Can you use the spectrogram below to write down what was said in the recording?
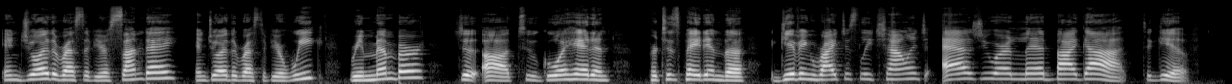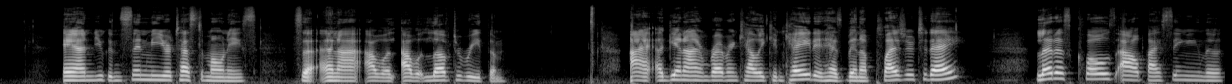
enjoy the rest of your Sunday, enjoy the rest of your week. Remember to, uh, to go ahead and participate in the Giving Righteously Challenge as you are led by God to give. And you can send me your testimonies. So, and I, I would I would love to read them. I, again, I am Reverend Kelly Kincaid. It has been a pleasure today. Let us close out by singing the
